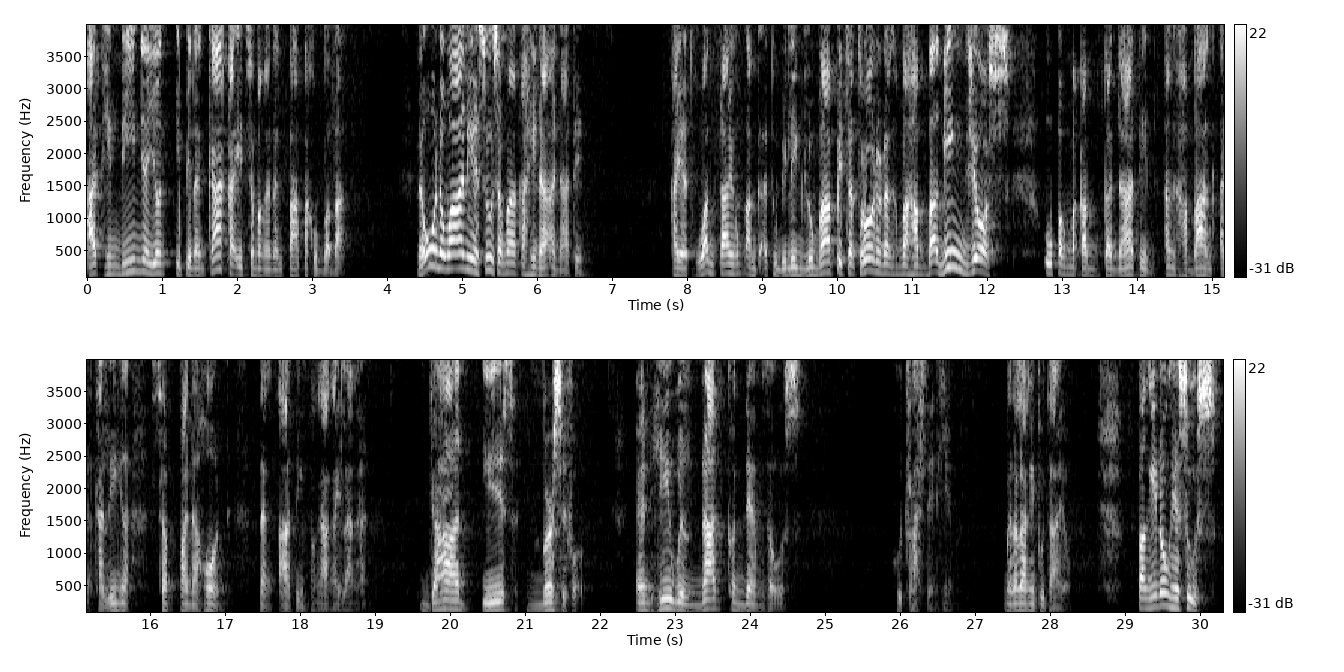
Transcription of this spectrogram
At hindi niya yon ipinagkakait sa mga nagpapakumbaba. Naunawaan ni Jesus ang mga kahinaan natin. Kaya't huwag tayong mag-atubiling lumapit sa trono ng mahabaging Diyos upang makamtan natin ang habag at kalinga sa panahon ng ating pangangailangan. God is merciful and He will not condemn those who trust in Him. Manalangin po tayo. Panginoong Jesus,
